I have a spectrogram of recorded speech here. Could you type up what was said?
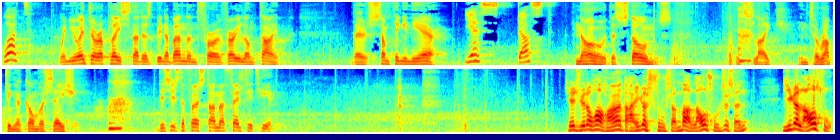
what? When you enter a place that has been abandoned for a very long time, there's something in the air. Yes, dust. No, the stones. It's like interrupting a conversation. this is the first time I felt it here. 结局的话，好像打一个鼠神吧，老鼠之神，一个老鼠，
